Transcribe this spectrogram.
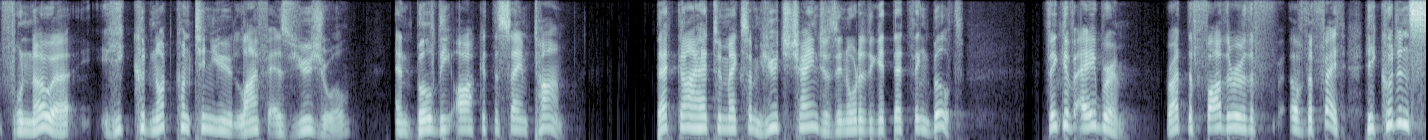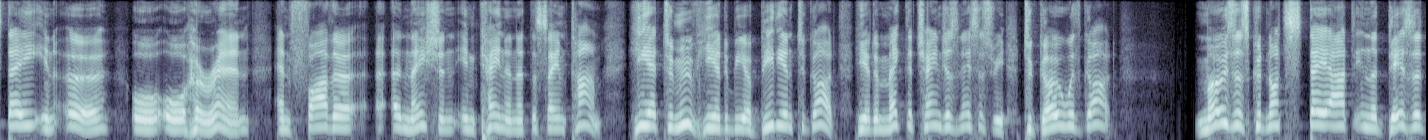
For Noah, he could not continue life as usual and build the ark at the same time. That guy had to make some huge changes in order to get that thing built. Think of Abram right? The father of the, of the faith. He couldn't stay in Ur or, or Haran and father a, a nation in Canaan at the same time. He had to move. He had to be obedient to God. He had to make the changes necessary to go with God. Moses could not stay out in the desert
